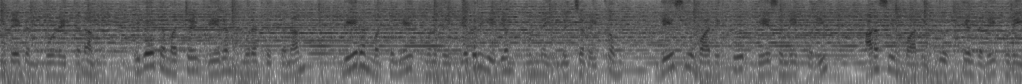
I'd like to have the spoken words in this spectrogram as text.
விவேகம் கோழைத்தனம் விவேகமற்ற வீரம் முரட்டுத்தனம் வீரம் மட்டுமே உனது எதிரியையும் உன்னை மிச்ச வைக்கும். தேசியவாதிக்கு தேசமே குறி அரசியல்வாதிக்கு தேர்தலே குறி.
